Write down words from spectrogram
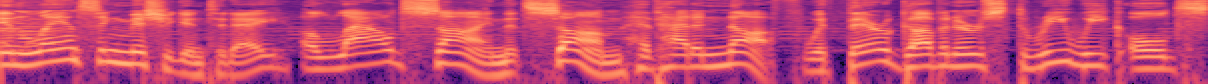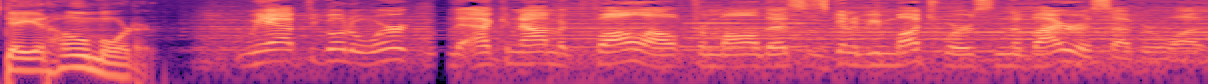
In Lansing, Michigan today, a loud sign that some have had enough with their governor's three week old stay at home order. We have to go to work. The economic fallout from all this is going to be much worse than the virus ever was.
